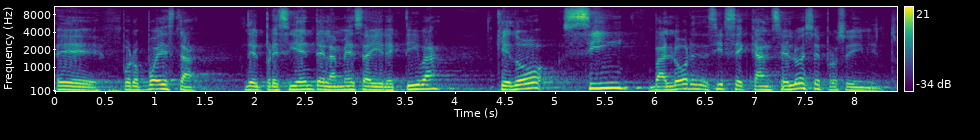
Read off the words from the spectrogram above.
eh, propuesta del presidente de la mesa directiva, quedó sin valor, es decir, se canceló ese procedimiento.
